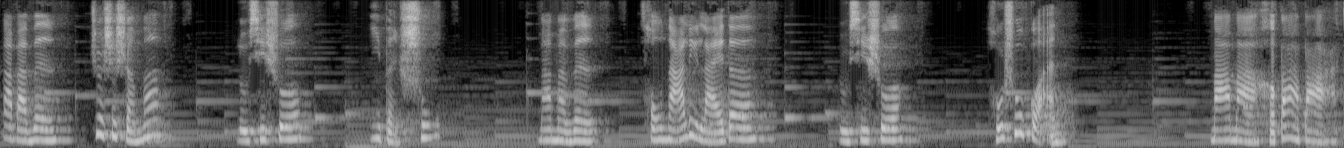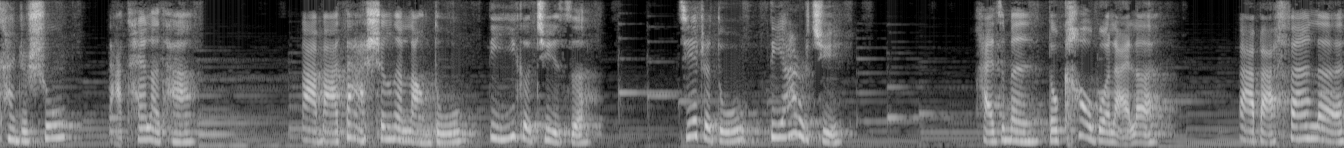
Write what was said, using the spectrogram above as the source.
爸爸问：“这是什么？”露西说：“一本书。”妈妈问：“从哪里来的？”露西说：“图书馆。”妈妈和爸爸看着书，打开了它。爸爸大声的朗读第一个句子，接着读第二句。孩子们都靠过来了。爸爸翻了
